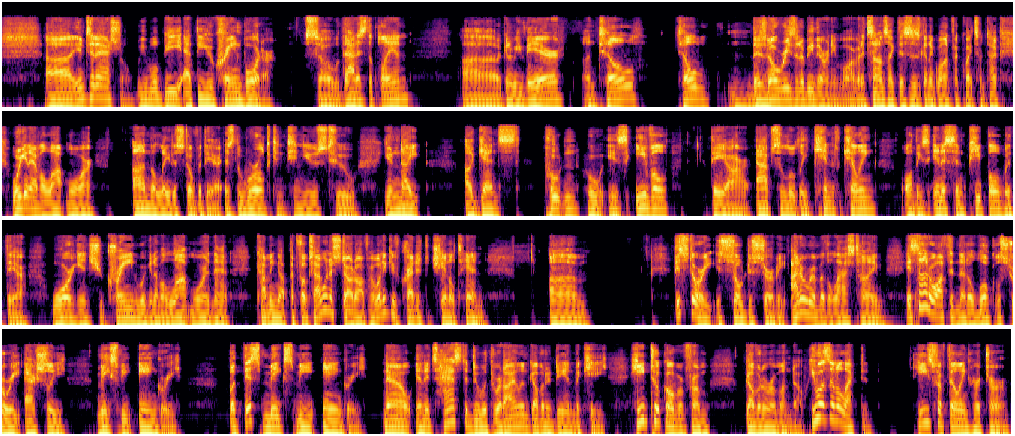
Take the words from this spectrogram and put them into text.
uh, international. We will be at the Ukraine border. So that is the plan. Uh, going to be there until, till there's no reason to be there anymore, but it sounds like this is going to go on for quite some time. We're going to have a lot more on the latest over there as the world continues to unite against Putin, who is evil. They are absolutely kin- killing all these innocent people with their war against Ukraine. We're going to have a lot more in that coming up. But folks, I want to start off. I want to give credit to Channel 10. Um, this story is so disturbing. I don't remember the last time. It's not often that a local story actually makes me angry. But this makes me angry. Now, and it has to do with Rhode Island Governor Dan McKee. He took over from Governor Raimondo. He wasn't elected. He's fulfilling her term.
